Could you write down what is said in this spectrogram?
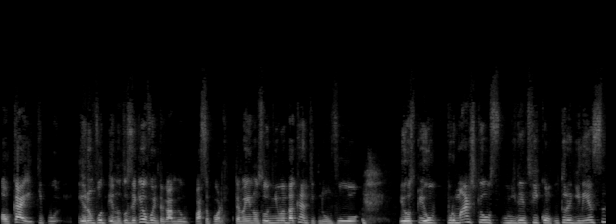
ok, tipo, eu não vou, eu não estou a dizer que eu vou entregar o meu passaporte, também não sou nenhuma bacana, tipo, não vou. Eu, eu, por mais que eu me identifique com a cultura guinense,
